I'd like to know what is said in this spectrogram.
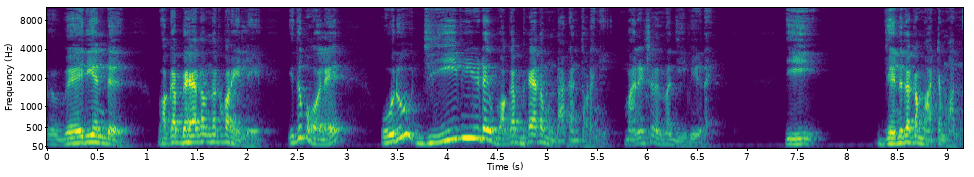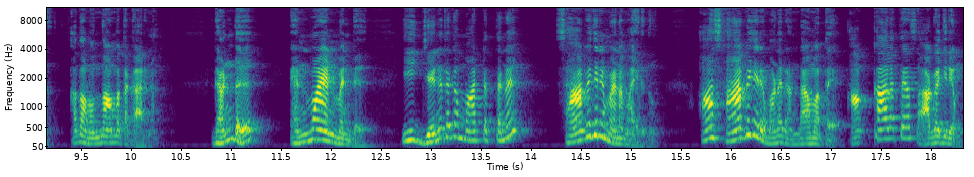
വേരിയന്റ് വകഭേദം എന്നൊക്കെ പറയില്ലേ? ഇതുപോലെ ഒരു ജീവിയുടെ വകഭേദം ഉണ്ടാക്കാൻ തുടങ്ങി. മനുഷ്യൻ എന്ന ജീവിയുടെ ഈ ജനിതക മാറ്റം വന്ന്. അതാണ് ഒന്നാമത്തെ കാരണം. രണ്ട് എൻവയൺമെന്റ് ഈ ജനിതക മാറ്റത്തിന് സാഹചര്യം വേണമായിരുന്നു. ആ സാഹചര്യമാണ് രണ്ടാമത്തെ അക്കാലത്തെ സാഹചര്യം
